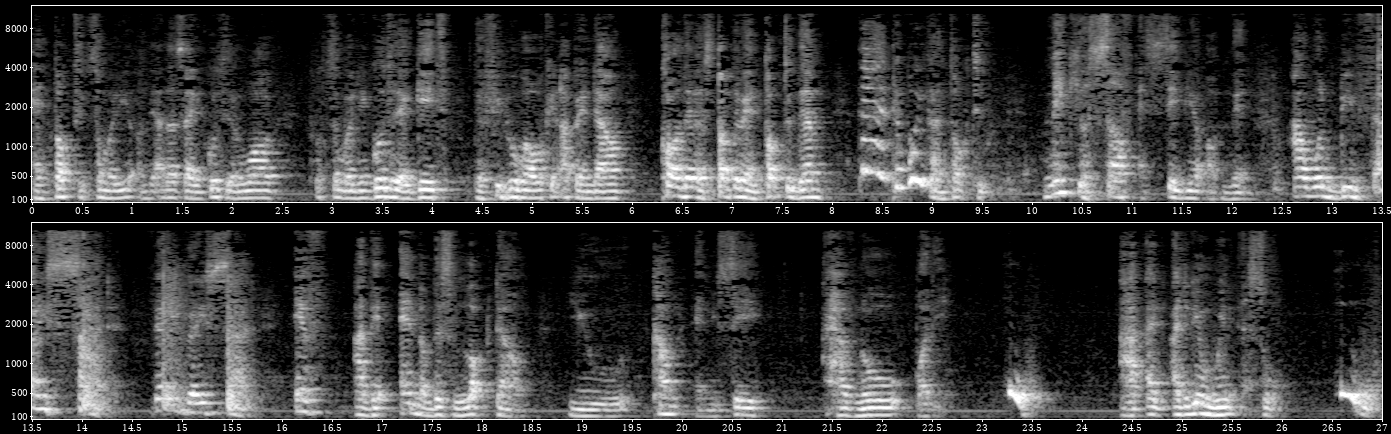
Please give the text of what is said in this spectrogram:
and talk to somebody on the other side. Go to the wall, talk to somebody, go to their gate. The people who are walking up and down, call them and stop them and talk to them. There are people you can talk to. Make yourself a savior of men. I would be very sad, very, very sad if at the end of this lockdown you come and you say, I have nobody. Oh, I, I, I didn't win a soul. Oh,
